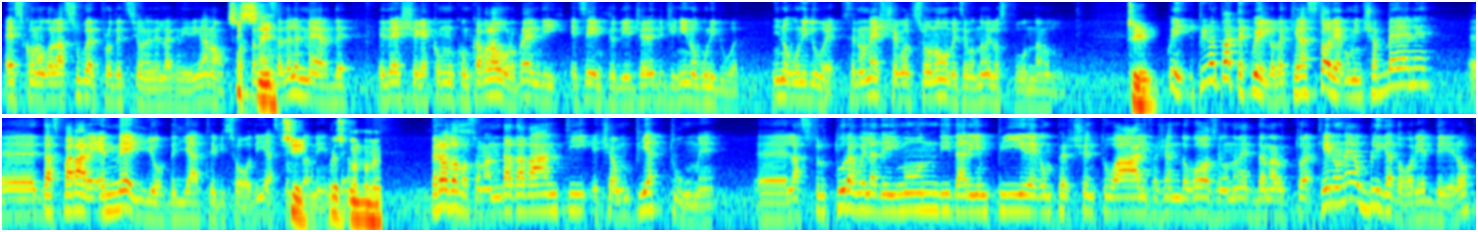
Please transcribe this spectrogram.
escono con la super protezione della critica. No, sì, possono sì. essere delle merde ed esce che è comunque un capolavoro. Prendi esempio di JRPG Nino Kuni 2. Nino Kuni 2, se non esce col suo nome, secondo me lo sfondano tutti. Sì. Quindi il primo impatto è quello, perché la storia comincia bene, eh, da sparare è meglio degli altri episodi, assolutamente. Sì, secondo me. Però dopo sono andata avanti e c'è un piattume. Eh, la struttura quella dei mondi da riempire con percentuali, facendo cose, secondo me è da una rottura. Che non è obbligatoria, è vero.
